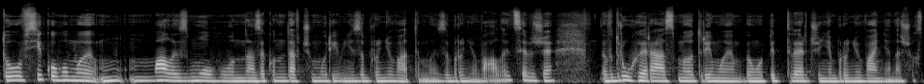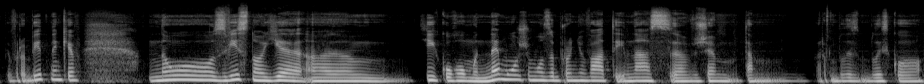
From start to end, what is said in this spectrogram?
то всі, кого ми мали змогу на законодавчому рівні забронювати, ми забронювали. Це вже в другий раз ми отримуємо підтвердження бронювання наших співробітників. Ну, звісно, є е, ті, кого ми не можемо забронювати, і в нас вже там близько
